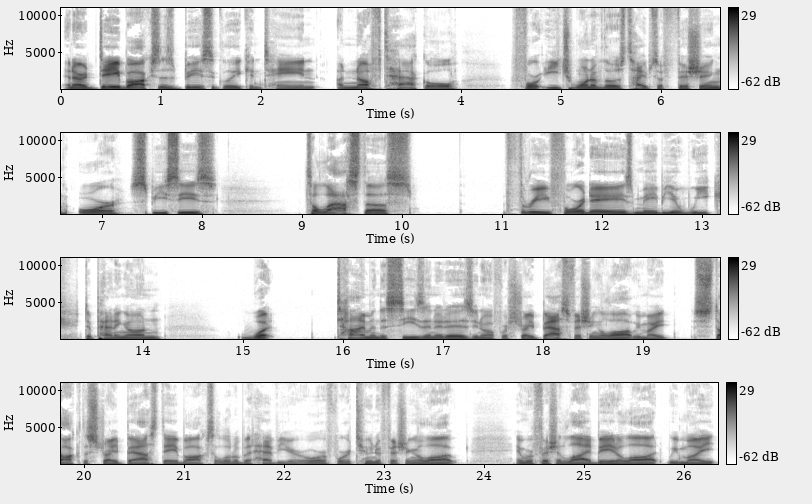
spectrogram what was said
And our day boxes basically contain enough tackle for each one of those types of fishing or species to last us three, four days, maybe a week, depending on what time in the season it is. You know, if we're striped bass fishing a lot, we might stock the striped bass day box a little bit heavier. Or if we're tuna fishing a lot and we're fishing live bait a lot, we might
